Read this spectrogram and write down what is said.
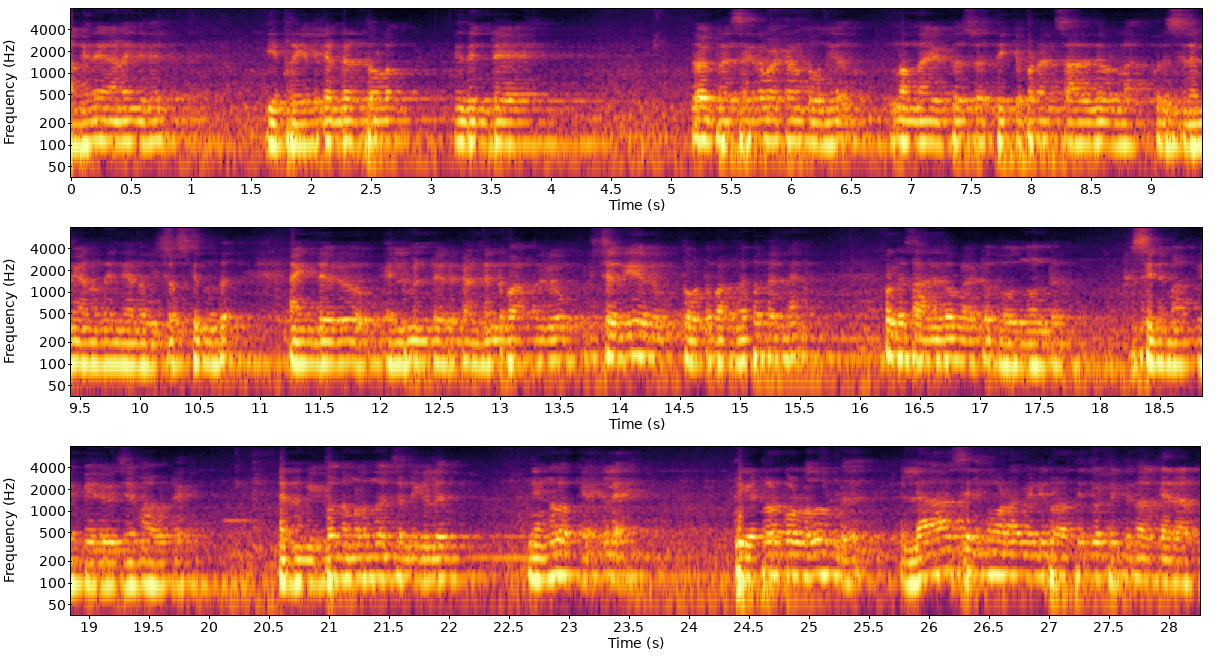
അങ്ങനെയാണെങ്കിൽ ഈ ട്രെയിലർ കണ്ടിടത്തോളം ഇതിന്റെ രസകരമായിട്ടാണ് തോന്നിയത്. നന്നായിട്ട് ശ്രദ്ധിക്കപ്പെടാൻ സാധ്യതയുള്ള ഒരു സിനിമയാണെന്ന് തന്നെയാണ് വിശ്വസിക്കുന്നത്. അതിന്റെ ഒരു എലിമെന്റ് ഒരു കണ്ടന്റ് ഒരു ചെറിയൊരു തോട്ട് പറഞ്ഞപ്പോൾ തന്നെ വളരെ സാധ്യതയുള്ളതായിട്ട് തോന്നുന്നുണ്ട്. സിനിമ ഗംഭീര വിജയമാവട്ടെ. കാരണം ഇപ്പോൾ നമ്മളെന്ന് വെച്ചിട്ടുണ്ടെങ്കിൽ ഞങ്ങളൊക്കെ അല്ലേ? തിയേറ്ററൊക്കെ ഉള്ളതുകൊണ്ട് എല്ലാ സിനിമ ഓടാൻ വേണ്ടി പ്രാർത്ഥിച്ചുകൊണ്ടിരിക്കുന്ന ആൾക്കാരാണ്.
